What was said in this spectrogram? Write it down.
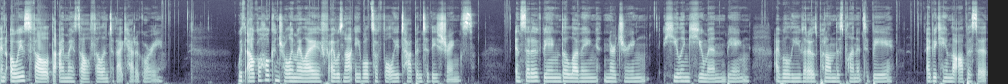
and always felt that I myself fell into that category. With alcohol controlling my life, I was not able to fully tap into these strengths. Instead of being the loving, nurturing, healing human being I believe that I was put on this planet to be, I became the opposite.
